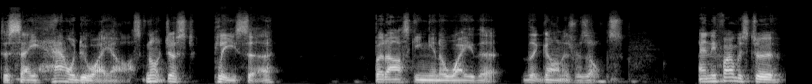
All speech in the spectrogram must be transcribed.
to say, how do I ask? Not just, please, sir, but asking in a way that, that garners results. And if I was to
